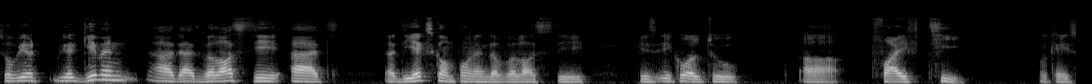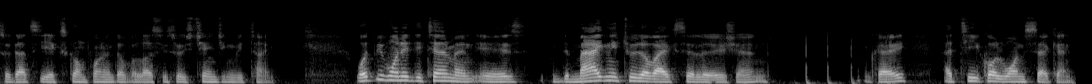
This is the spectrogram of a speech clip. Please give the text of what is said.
So we are, we are given uh, that velocity at uh, the x component of velocity is equal to uh, 5t. Okay, so that's the x component of velocity, so it's changing with time. What we want to determine is the magnitude of acceleration, okay, at t equal 1 second.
